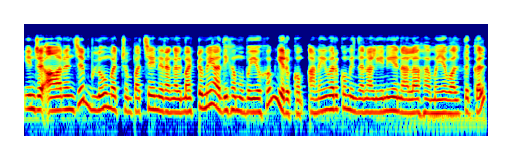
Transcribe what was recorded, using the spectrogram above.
இன்று ஆரஞ்சு ப்ளூ மற்றும் பச்சை நிறங்கள் மட்டுமே அதிகம் உபயோகம் இருக்கும். அனைவருக்கும் இந்த நாள் இனிய நாளாக அமைய வாழ்த்துக்கள்.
